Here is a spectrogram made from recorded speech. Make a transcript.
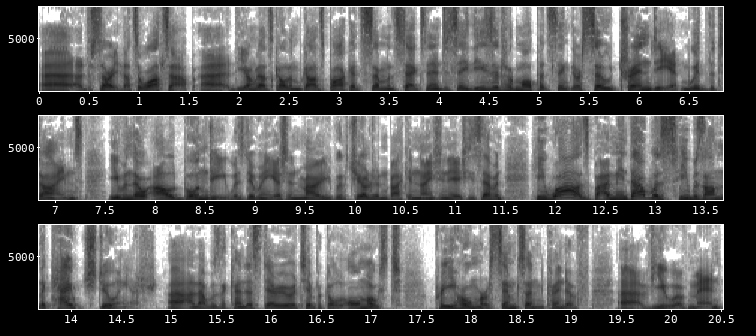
Uh, sorry, that's a WhatsApp. Uh, the young lads call them God's pockets. Someone's texting in to say these little muppets think they're so trendy and with the times. Even though Al Bundy was doing it and Married with Children back in 1987, he was. But I mean, that was he was on the couch doing it, uh, and that was the kind of stereotypical, almost pre Homer Simpson kind of uh, view of men.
